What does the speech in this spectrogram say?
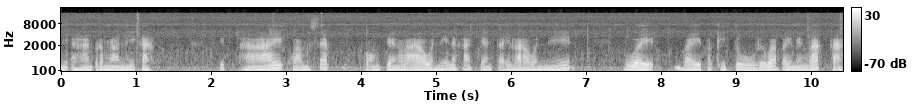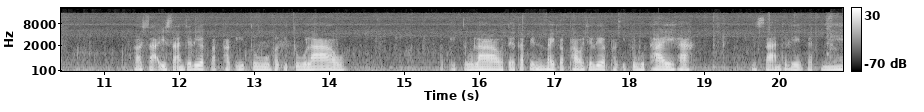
มีอาหารประมาณนี้ค่ะ ปิดท้ายความแซ่บของแกงลาววันนี้นะคะ แกงไก่ลาววันนี้ ด้วยใบผักอีตูหรือว่าใบแมงลักค่ะ ภาษาอีสานจะเรียกว่าผักอีตูผักอีตูลาวผักอีตูลาว แต่ถ้าเป็นใบกะเพราจะเรียกผักอีตูไทยค่ะ อีสานจะเรียกแบบนี้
